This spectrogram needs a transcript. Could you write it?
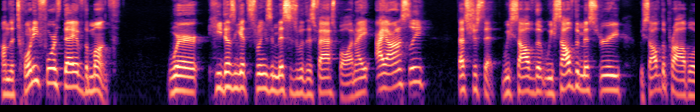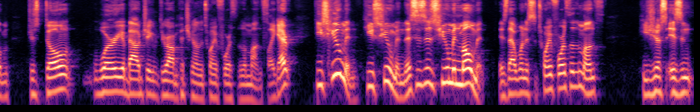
on the 24th day of the month where he doesn't get swings and misses with his fastball. And I I honestly that's just it. We solved the we solved the mystery, we solved the problem. Just don't worry about Jacob DeGrom pitching on the 24th of the month. Like ev- he's human. He's human. This is his human moment. Is that when it's the 24th of the month, he just isn't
